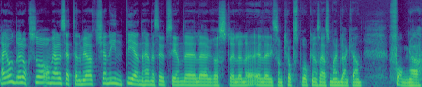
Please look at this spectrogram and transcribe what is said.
jag undrade också om jag hade sett henne, men jag känner inte igen hennes utseende eller röst eller, eller liksom kroppsspråk och så som man ibland kan fånga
